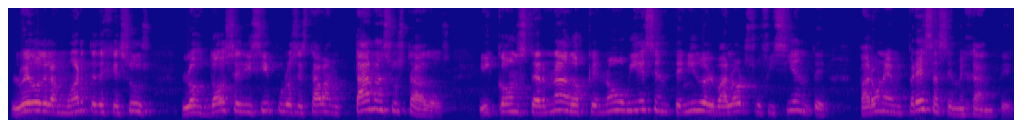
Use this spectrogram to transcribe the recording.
Luego de la muerte de Jesús, los doce discípulos estaban tan asustados y consternados que no hubiesen tenido el valor suficiente para una empresa semejante,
